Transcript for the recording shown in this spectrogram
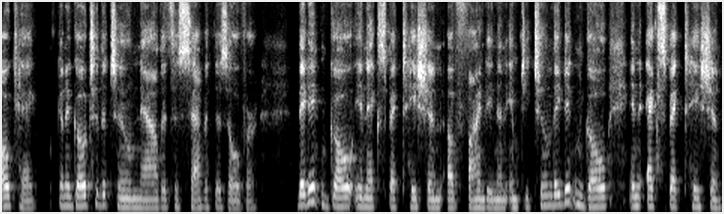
okay. To go to the tomb now that the Sabbath is over. They didn't go in expectation of finding an empty tomb. They didn't go in expectation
